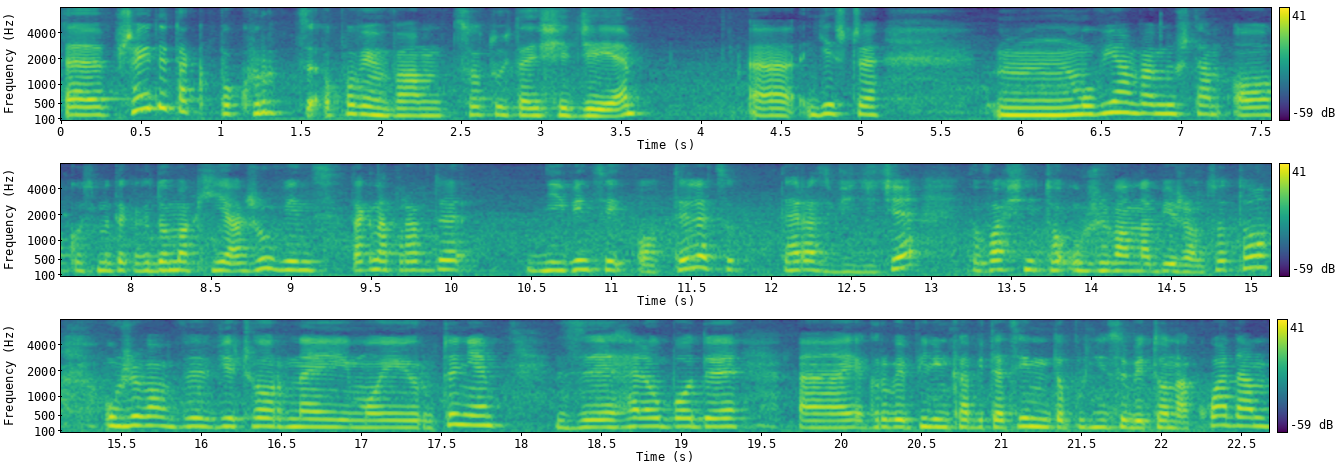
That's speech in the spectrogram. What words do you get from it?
E, przejdę tak pokrótce, opowiem Wam, co tutaj się dzieje. E, jeszcze mówiłam Wam już tam o kosmetykach do makijażu, więc tak naprawdę mniej więcej o tyle, co teraz widzicie, to właśnie to używam na bieżąco. To używam w wieczornej mojej rutynie z Hello Body. E, Jak robię peeling kawitacyjny, to później sobie to nakładam.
